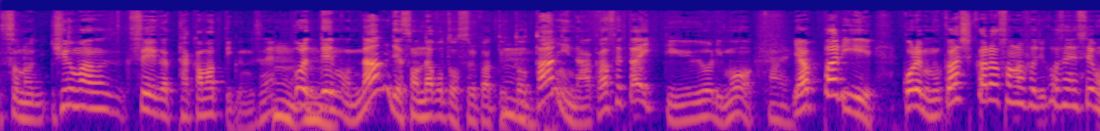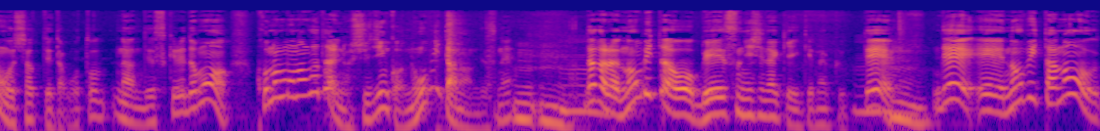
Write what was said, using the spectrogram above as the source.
そのヒューマン性が高まっていくんですね。うんうん。これでもなんでそんなことをするかっていうと、うん。単に泣かせたいっていうよりもはい、やっぱり、これ昔からその藤子先生もおっしゃってたことなんですけれども、この物語の主人公はのび太なんですね。うん。うん。だから、のび太をベースにしなきゃいけなくって、うんで、えーのび太の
